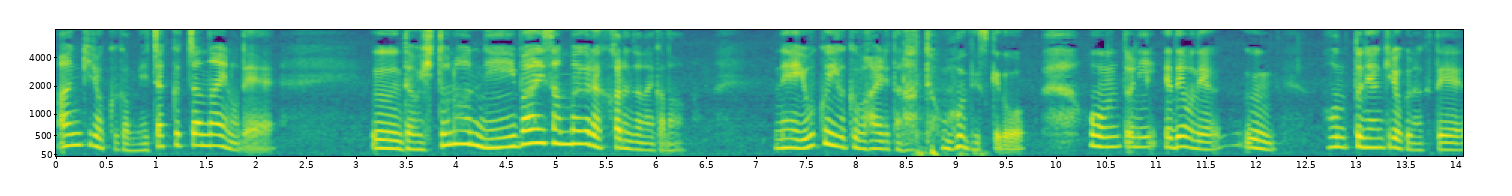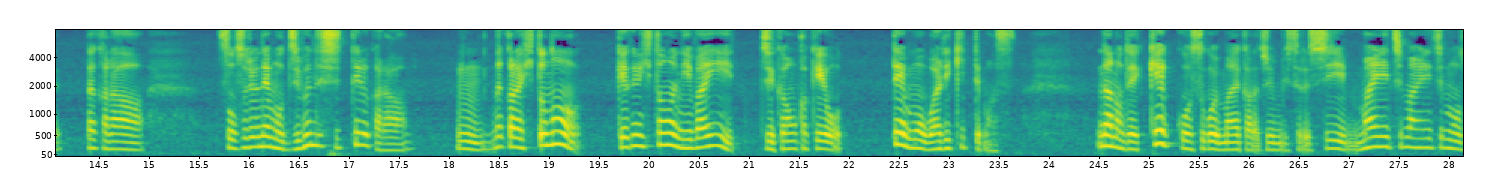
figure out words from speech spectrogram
暗記力がめちゃくちゃないのでうん多分人の2倍3倍ぐらいかかるんじゃないかな。ねよく医学部入れたなって思うんですけど。本当に。いやでもねうん。本当に暗記力なくて。だからそうそれをねもう自分で知ってるから。うん。だから人の逆に人の2倍時間をかけようってもう割り切ってます。なので結構すごい前から準備するし毎日毎日もう、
